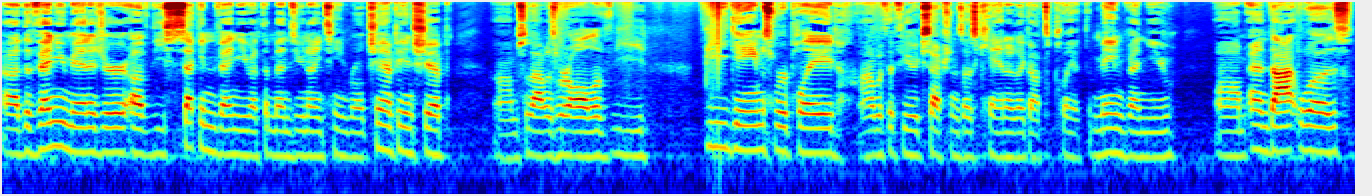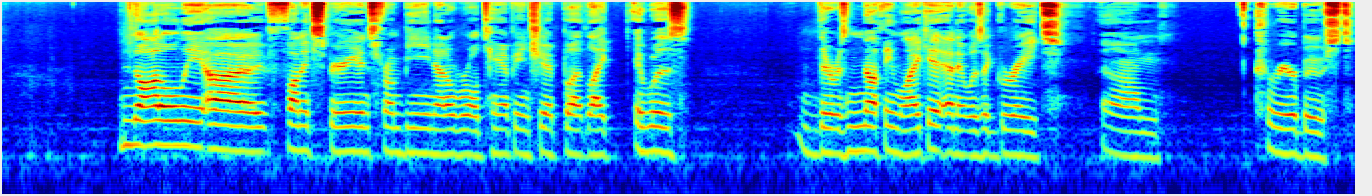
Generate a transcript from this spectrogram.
uh, the venue manager of the second venue at the Men's U19 World Championship. Um, so that was where all of the B games were played, uh, with a few exceptions, as Canada got to play at the main venue. Um, and that was not only a fun experience from being at a world championship, but like it was there was nothing like it, and it was a great um, career boost.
